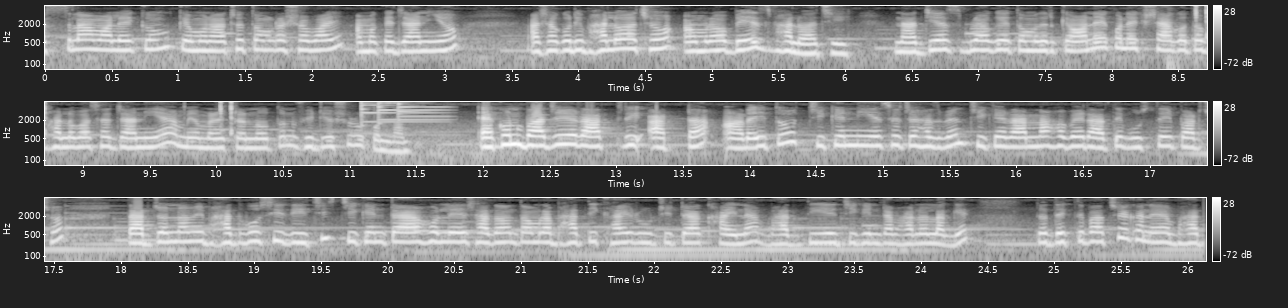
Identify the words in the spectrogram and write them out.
আসসালামু আলাইকুম। কেমন আছো তোমরা সবাই? আমাকে জানিও। আশা করি ভালো আছো, আমরাও বেশ ভালো আছি। নাজিয়াস ব্লগে তোমাদেরকে অনেক অনেক স্বাগত, ভালোবাসা জানিয়ে আমি আমার একটা নতুন ভিডিও শুরু করলাম। এখন বাজে রাত্রি আটটা, আর এই তো চিকেন নিয়ে এসেছে হাজব্যান্ড চিকেন রান্না হবে রাতে, বুঝতেই পারছ। তার জন্য আমি ভাত বসিয়ে দিয়েছি। চিকেনটা হলে সাধারণত আমরা ভাতই খাই, রুটিটা খাই না। ভাত দিয়ে চিকেনটা ভালো লাগে। তো দেখতে পাচ্ছ, এখানে ভাত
